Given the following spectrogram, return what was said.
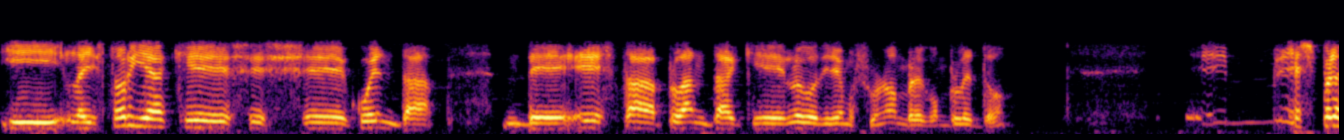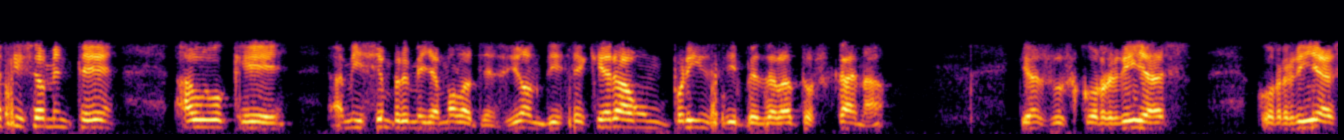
Y la historia que se, cuenta de esta planta, que luego diremos su nombre completo, eh, es precisamente algo que a mí siempre me llamó la atención. Dice que era un príncipe de la Toscana, que en sus correrías, correrías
